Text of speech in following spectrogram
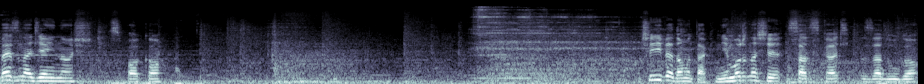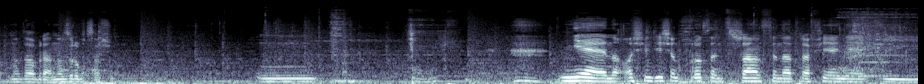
Beznadziejność, spoko. Czyli wiadomo tak, nie można się sackać za długo. No dobra, no zrób coś. Mm. Nie, no 80% szansy na trafienie i...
